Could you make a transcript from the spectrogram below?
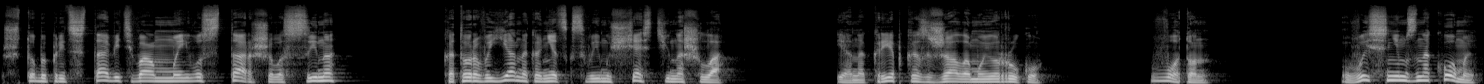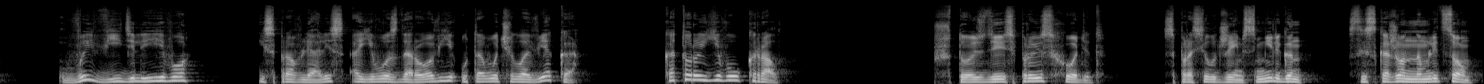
«чтобы представить вам моего старшего сына, которого я, наконец, к своему счастью нашла». И она крепко сжала мою руку. Вот он. Вы с ним знакомы. Вы видели его и справлялись о его здоровье у того человека, который его украл. «Что здесь происходит?» — спросил Джеймс Миллиган с искаженным лицом.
